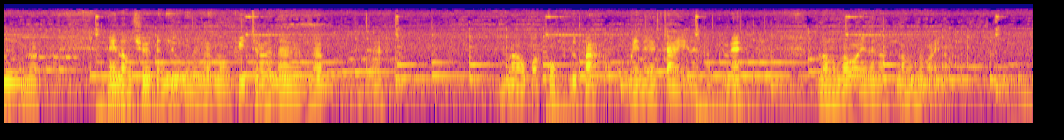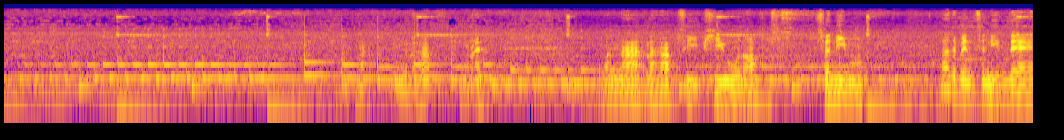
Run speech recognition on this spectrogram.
ดูเนาะให้ลองช่วยกันดูนะครับ ลองพิจารณานะครับนะเบ้าประกบหรือเปล่าไม่แน่ใจนะครับเห็นไหมร่องรอยนะครับร่องรอยเนาะอะดูนะครับเห็นไหมวันนะนะครับ สีผิวเนาะสนิม น่าจะเป็นสนิมแดง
